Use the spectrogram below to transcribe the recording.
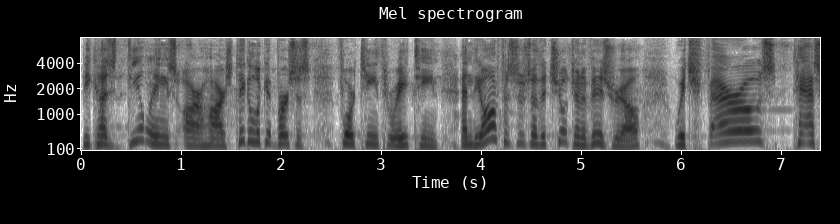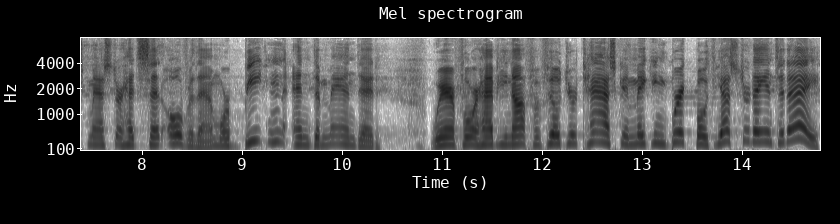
Because dealings are harsh. Take a look at verses 14 through 18. And the officers of the children of Israel, which Pharaoh's taskmaster had set over them, were beaten and demanded, Wherefore have ye not fulfilled your task in making brick both yesterday and today,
